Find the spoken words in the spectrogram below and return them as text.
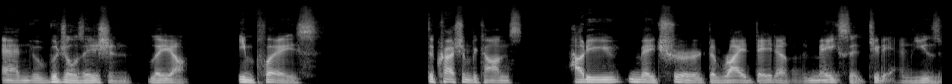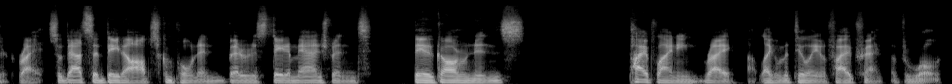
and your visualization layer in place, the question becomes, how do you make sure the right data makes it to the end user, right? So that's a data ops component, whether it's data management, data governance, pipelining, right? Like a Matillion Fivetran of the world.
